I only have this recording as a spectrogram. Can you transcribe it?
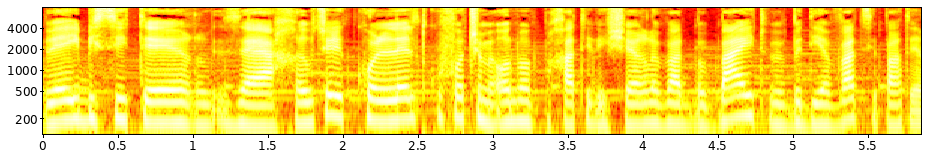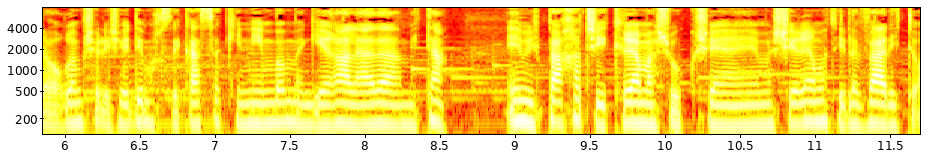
בייביסיטר, זה היה האחריות שלי, כולל תקופות שמאוד מאוד פחדתי להישאר לבד בבית, ובדיעבד סיפרתי להורים שלי שהייתי מחזיקה סכינים במגירה ליד המיטה, מפחד שיקרה משהו כשמשאירים אותי לבד איתו.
